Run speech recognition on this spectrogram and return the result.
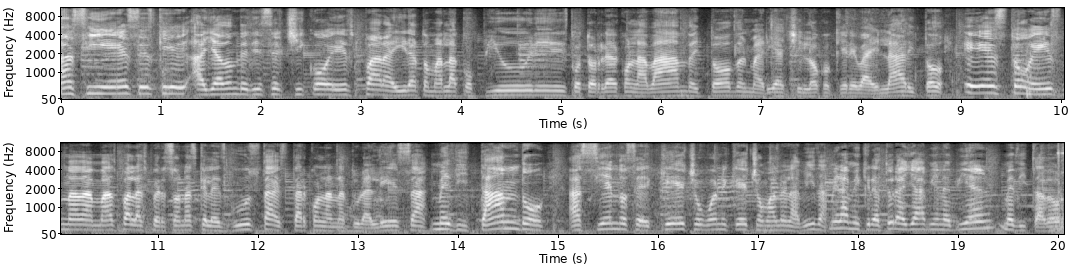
Así es, es que allá donde dice el chico es para ir a tomar la copiuris, cotorrear con la banda y todo, el mariachi loco quiere bailar y todo. Esto es nada más para las personas que les gusta estar con la naturaleza, meditando, haciéndose qué he hecho bueno y qué he hecho malo en la vida. Mira, mi criatura ya viene bien meditador.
